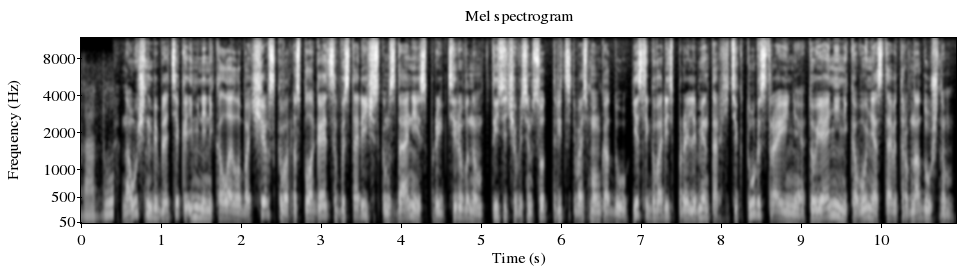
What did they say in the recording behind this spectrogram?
году. Научная библиотека имени Николая Лобачевского располагается в историческом здании, спроектированном в 1838 году. Если говорить про элементы архитектуры строения, то и они никого не оставят равнодушным.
